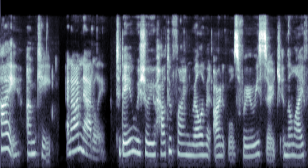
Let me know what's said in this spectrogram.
Hi, I'm Kate. And I'm Natalie. Today we show you how to find relevant articles for your research in the life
